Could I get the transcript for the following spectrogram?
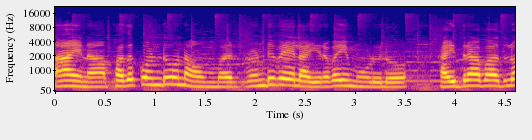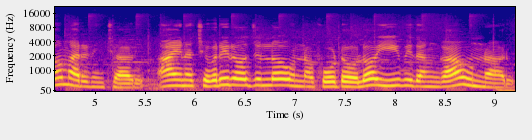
ఆయన పదకొండు నవంబర్ రెండు వేల ఇరవై మూడులో హైదరాబాద్లో మరణించారు. ఆయన చివరి రోజుల్లో ఉన్న ఫోటోలో ఈ విధంగా ఉన్నారు.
